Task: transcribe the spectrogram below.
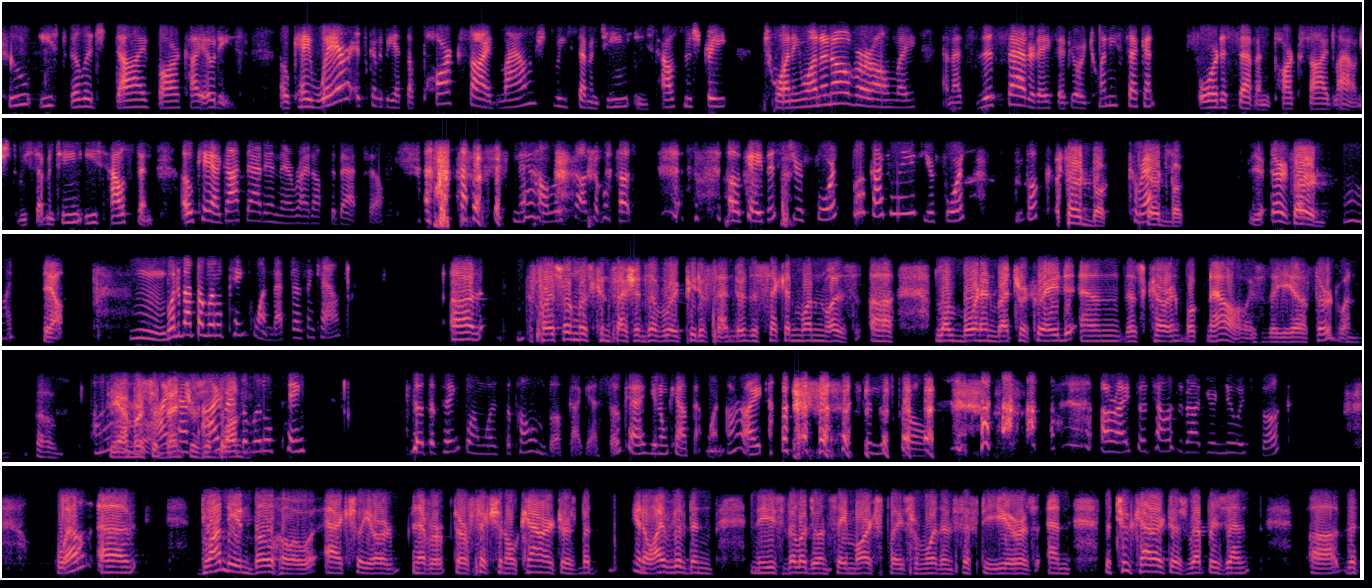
two East Village dive bar coyotes. Okay, where? It's going to be at the Parkside Lounge, 317 East Houseman Street, 21 and over only. And that's this Saturday, February 22nd, 4 to 7, Parkside Lounge, 317 East Houston. Okay, I got that in there right off the bat, Phil. now let's talk about. Okay, this is your fourth book, I believe. Your fourth book, Third book. correct? Third book. Yeah. Third book. Third. Oh, I, Yeah. hmm. What about the little pink one? That doesn't count. Uh, the first one was Confessions of a Repeat Offender. The second one was uh, Love Borne in Retrograde, and this current book now is the uh, third one. Uh, The Amorous Oh, I have- Adventures of I read the little pink. The, the pink one was the poem book, I guess. Okay, you don't count that one. All right, it's in the scroll. All right, so tell us about your newest book. Well, uh, Blondie and Boho actually are never they're fictional characters, but you know I've lived in, in the East Village on St. Mark's Place for more than 50 years, and the two characters represent uh, the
